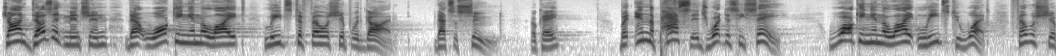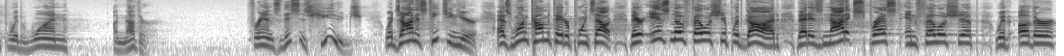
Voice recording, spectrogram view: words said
John doesn't mention that walking in the light leads to fellowship with God. That's assumed, okay? But in the passage, what does he say? Walking in the light leads to what? Fellowship with one another. Friends, this is huge. What John is teaching here. As one commentator points out, there is no fellowship with God that is not expressed in fellowship with other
